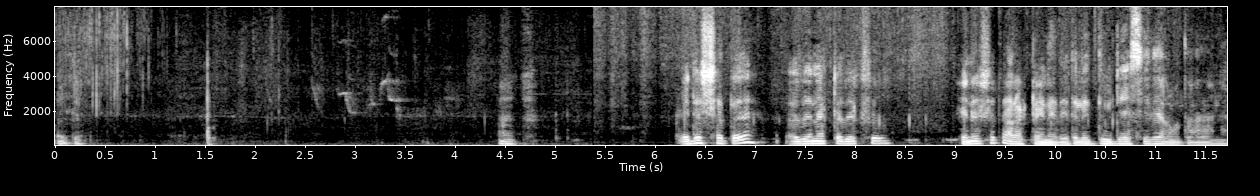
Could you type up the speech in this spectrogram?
ওকে আচ্ছা এটার সাথে ওদের একটা দেখছ? এনের সাথে আর একটা এনে দিই তাহলে দুইটা সিরিয়াল মতো হয় না?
